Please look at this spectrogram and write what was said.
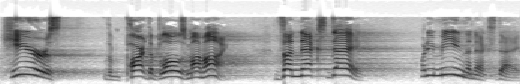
Here's the part that blows my mind. The next day. What do you mean the next day?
